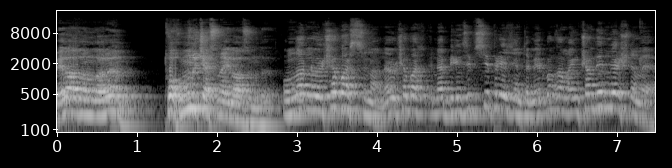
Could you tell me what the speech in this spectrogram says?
belə adamların toxumunu kəsmək lazımdır. Onlar nə ölkə başçısına, nə ölkə baş, nə birinci vitse prezidentə Mehriban xanıma imkan vermirlər işləməyə.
